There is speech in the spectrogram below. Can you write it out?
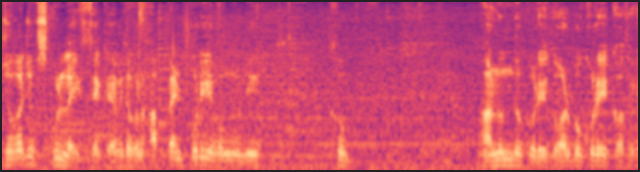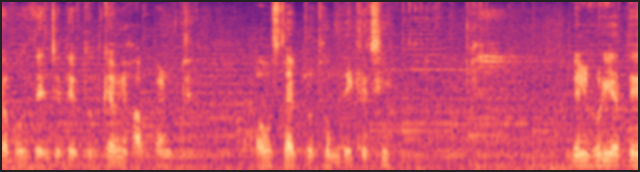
যোগাযোগ স্কুল লাইফ থেকে। আমি তখন হাফ প্যান্ট পরি এবং উনি খুব আনন্দ করে, গর্ব করে কথাটা বলতেন যে, দেবদূতকে আমি হাফ প্যান্ট অবস্থায় প্রথম দেখেছি। বেলঘড়িয়াতে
